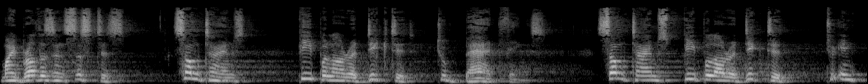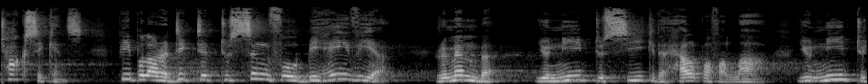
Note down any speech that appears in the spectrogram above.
My brothers and sisters, sometimes people are addicted to bad things. Sometimes people are addicted to intoxicants. People are addicted to sinful behavior. Remember, you need to seek the help of Allah. You need to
